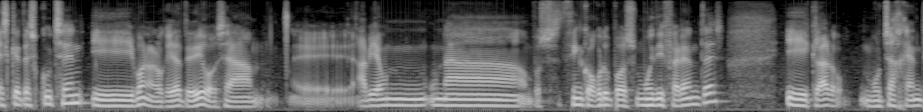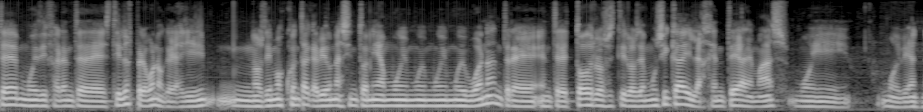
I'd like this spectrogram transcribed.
Es que te escuchen y, bueno, lo que ya te digo, o sea, eh, había una, pues, cinco grupos muy diferentes y claro, mucha gente muy diferente de estilos, pero bueno, que allí nos dimos cuenta que había una sintonía muy, muy, muy, muy buena entre, entre todos los estilos de música y la gente además muy, muy bien.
